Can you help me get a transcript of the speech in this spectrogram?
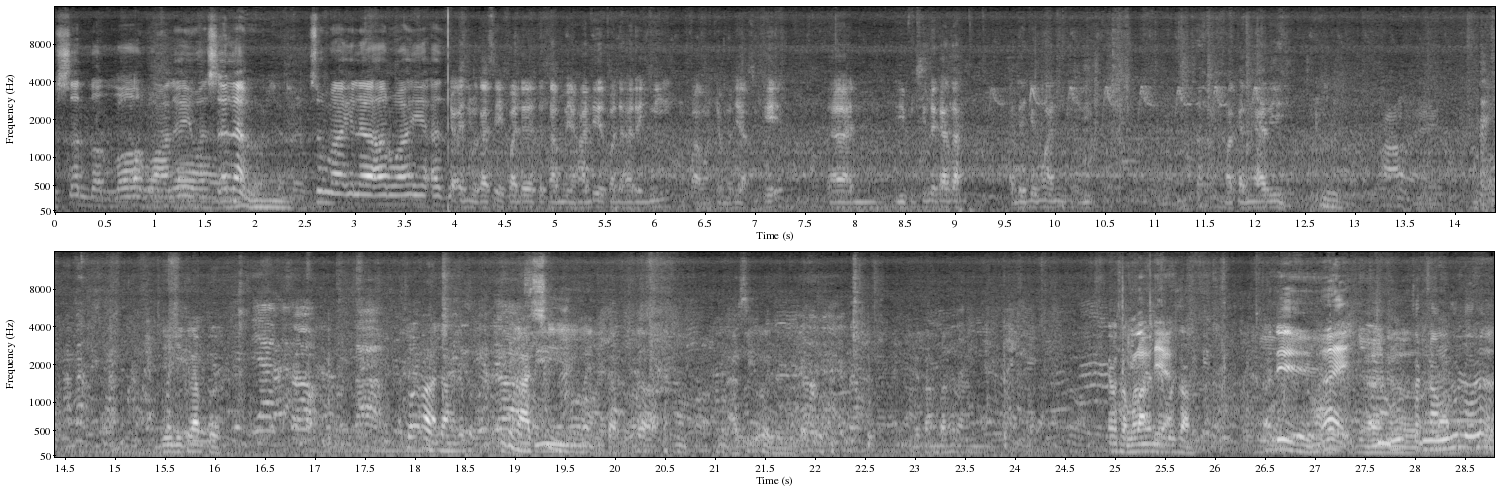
صلى الله عليه وسلم ثم إلى أرواح Ucapkan terima kasih pada tetamu yang hadir pada hari ini. Nampak macam meriah sikit. Dan dipersilakanlah ada jemaah di makan hari. Dia di kelapa. Tu ah dah dapat. Ini nasi. Nasi pun. Dia tambah lah. Kau sama dia. Adik. Baik. Tenang dulu lah.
